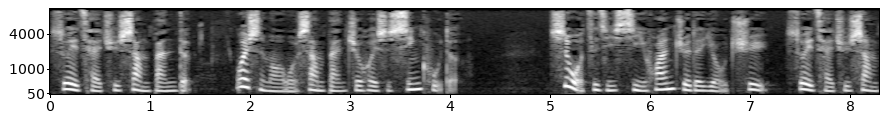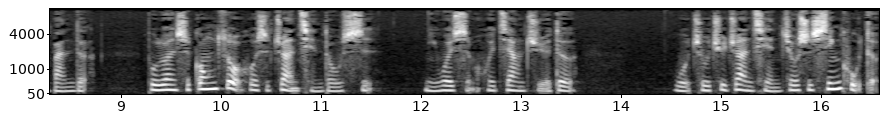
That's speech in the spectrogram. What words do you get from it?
所以才去上班的。为什么我上班就会是辛苦的？是我自己喜欢，觉得有趣，所以才去上班的。不论是工作或是赚钱，都是。你为什么会这样觉得？我出去赚钱就是辛苦的。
